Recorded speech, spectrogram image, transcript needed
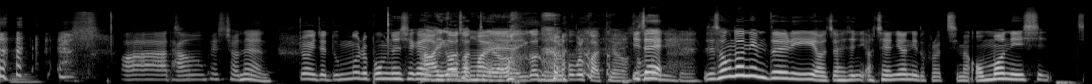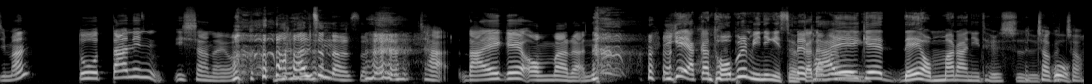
음. 아 다음 퀘스천은 좀 이제 눈물을 뽑는 시간이 아된 이거 것 정말 같아요. 예, 이거 눈물 뽑을 것 같아요. 이제 성도님들. 이제 성도님들이 어, 제니, 어, 제니 언니도 그렇지만 어머니시지만 또 따님이시잖아요. 한숨 나왔어. 자, 나에게 엄마란. 이게 약간 double meaning이 있어요. 네, 그러니까 더블 나에게 내 엄마란이 될 수도 그쵸, 있고 그쵸.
